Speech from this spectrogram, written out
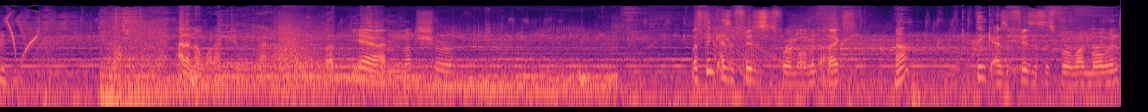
I don't know what I'm doing right now, but Yeah, I'm not sure. But think as a physicist for a moment, Alex. huh? Think as a physicist for one moment.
